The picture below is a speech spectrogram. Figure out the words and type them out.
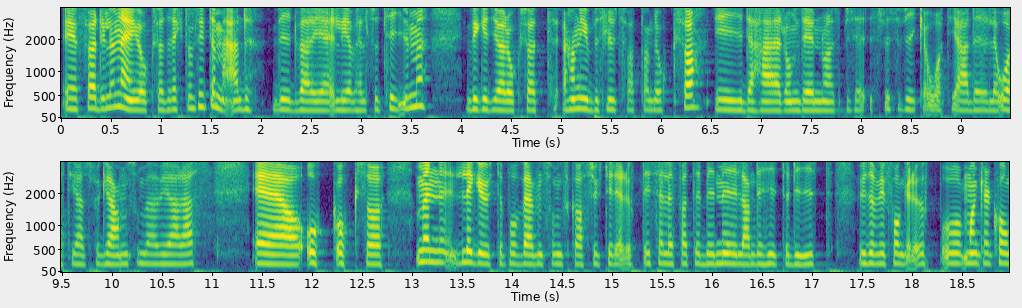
Eh, fördelen är ju också att rektorn sitter med vid varje elevhälsoteam, vilket gör också att han är ju beslutsfattande också i det här om det är några specifika åtgärder eller åtgärdsprogram som behöver göras. Eh, och också men, lägga ut det på vem som ska strukturera upp det istället för att det blir mejlande hit och dit, utan vi fångar upp och man kan komma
